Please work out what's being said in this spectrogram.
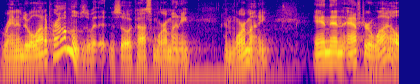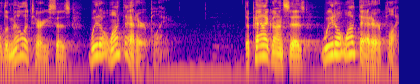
ran into a lot of problems with it. And so it cost more money and more money. And then after a while, the military says, We don't want that airplane. The Pentagon says, We don't want that airplane.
